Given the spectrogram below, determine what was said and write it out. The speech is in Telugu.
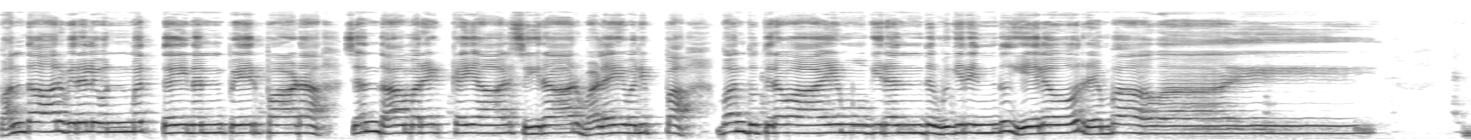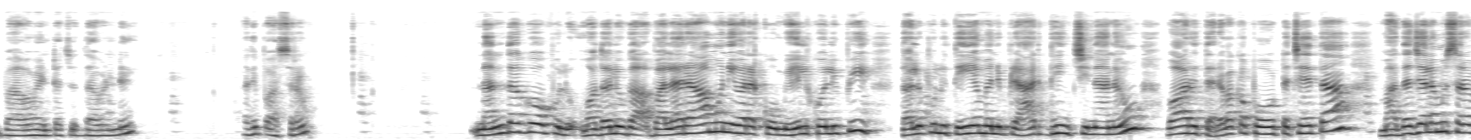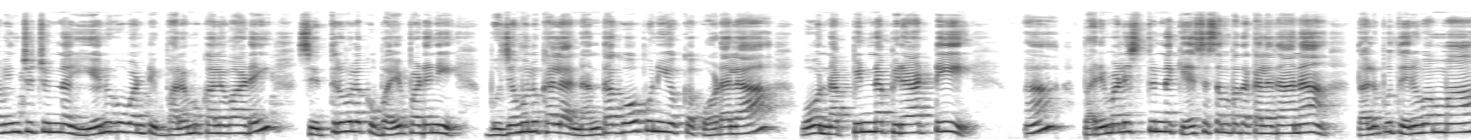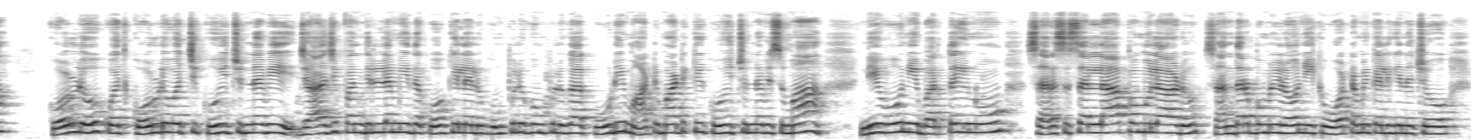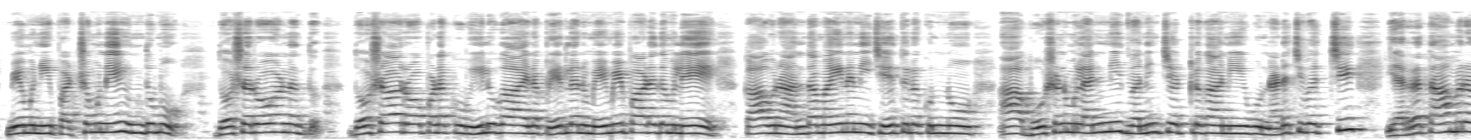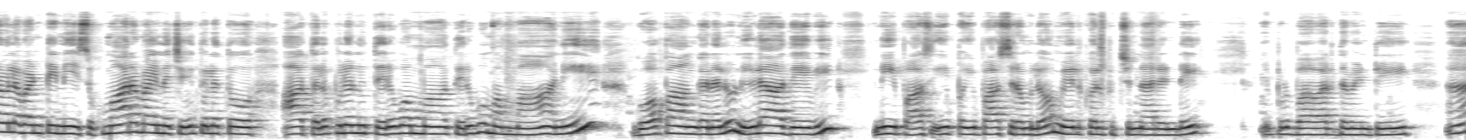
பந்தார் விரலி உன்மத்தை நன் பேர் பாடா செந்தாமரை கையால் சீரார் வளை வலிப்பா வந்து திரவாய் முகிரந்து முகிரிந்து ఏలో రెంబావాయ్ భావం ఏంటో చూద్దామండి అది పాసురం నందగోపులు మొదలుగా బలరాముని వరకు మేల్కొలిపి తలుపులు తీయమని ప్రార్థించినను. వారు తెరవకపోవట చేత మదజలము స్రవించుచున్న ఏనుగు వంటి బలము కలవాడై శత్రువులకు భయపడిని. భుజములు కల నందగోపుని యొక్క కోడలా ఓ నప్పిన్న పిరాట్టి పరిమళిస్తున్న కేశ సంపద కలదానా? తలుపు తెరువమ్మా. కోళ్ళు కోళ్ళు వచ్చి కూయిచున్నవి. జాజి పందిళ్ళ మీద కోకిలలు గుంపులు గుంపులుగా కూడి మాటిమాటికి కూయిచున్నవి సుమా. నీవు నీ భర్తయును సరస సల్లాపములాడు. సందర్భములలో నీకు ఓటమి కలిగినచో మేము నీ పక్షమునే ఉందుము. దోషరోహణ దోషారోపణకు వీలుగా ఆయన పేర్లను మేమే పాడదములే. కావున అందమైన నీ చేతులకున్ను ఆ భూషణములన్నీ ధ్వనించేట్లుగా నీవు నడిచి వచ్చి ఎర్ర తామరల వంటి నీ సుకుమారమైన చేతులతో ఆ తలుపులను తెరువమ్మ తెరువుమమ్మా అని గోపాంగనలు నీలాదేవి నీ పాసు ఈ పాసురంలో మేలుకొల్పుచున్నారండి ఇప్పుడు భావార్థం ఏంటి?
